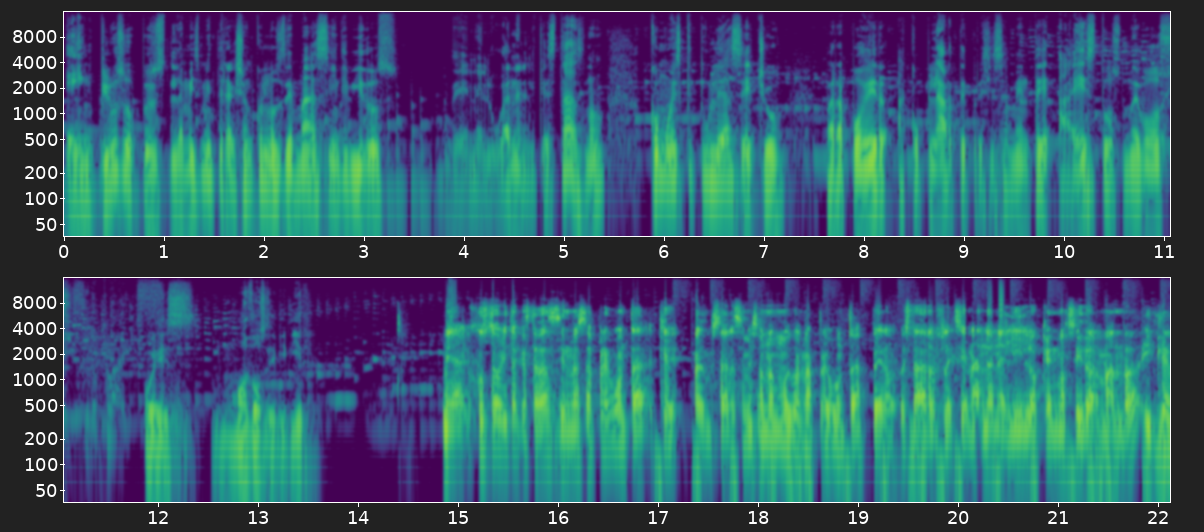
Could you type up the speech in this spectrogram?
e incluso pues la misma interacción con los demás individuos en el lugar en el que estás, ¿no? ¿Cómo es que tú le has hecho para poder acoplarte precisamente a estos nuevos, pues, modos de vivir? Mira, justo ahorita que estabas haciendo esa pregunta, que para empezar se me hizo una muy buena pregunta, pero estaba reflexionando en el hilo que hemos ido armando y que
